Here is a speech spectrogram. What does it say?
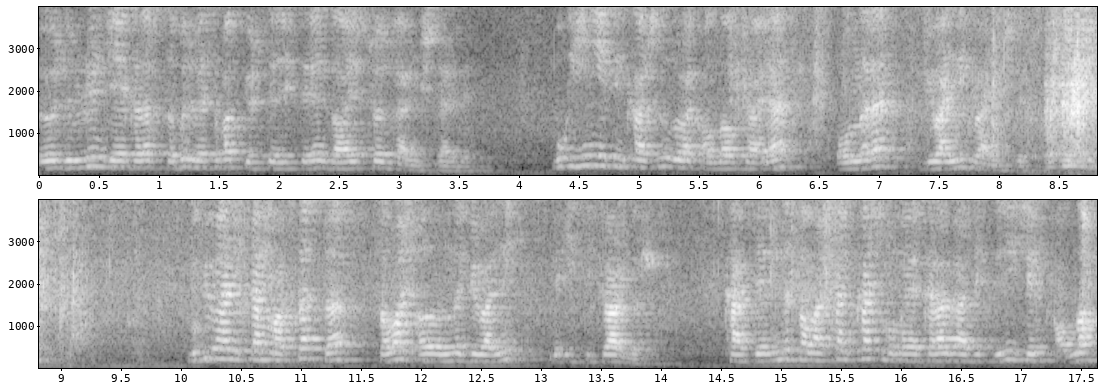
öldürülünceye kadar sabır ve sebat göstereceklerine dair söz vermişlerdi. Bu iyi niyetin karşılığı olarak Allahu Teala onlara güvenlik vermiştir. Bu güvenlikten maksat da savaş alanında güvenlik ve istikrardır. Kalplerinde savaştan kaçmamaya karar verdikleri için Allah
